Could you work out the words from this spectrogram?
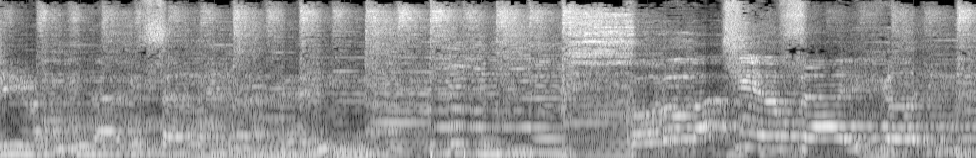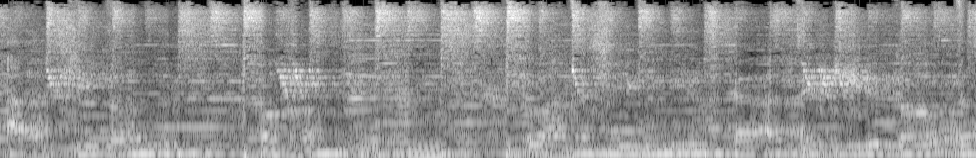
返事は慰めばかりこの街を最後に秋の私に分かっていること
